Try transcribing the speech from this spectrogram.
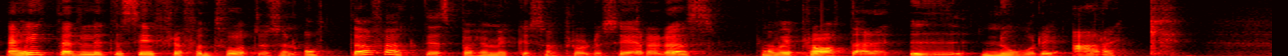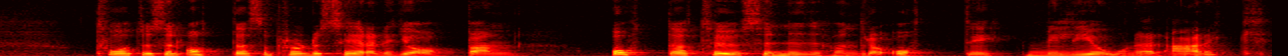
Jag hittade lite siffror från 2008 faktiskt på hur mycket som producerades. Om vi pratar i Nori-ark. 2008 så producerade Japan 8980 miljoner ark.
